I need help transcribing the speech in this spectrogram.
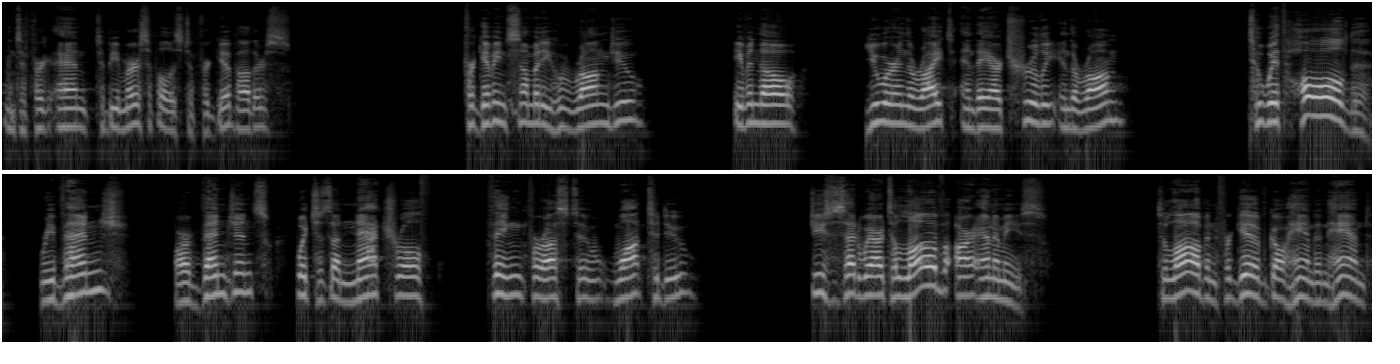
And to, for, and to be merciful is to forgive others. Forgiving somebody who wronged you, even though you were in the right and they are truly in the wrong, to withhold revenge or vengeance, which is a natural thing for us to want to do. Jesus said we are to love our enemies. To love and forgive go hand in hand.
